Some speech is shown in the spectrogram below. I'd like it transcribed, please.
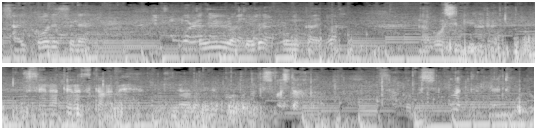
最高ですね。というわけで今回は名護市にあるブセナテラスからね沖縄の魅力をお届けしました。サンゴ白くなってね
